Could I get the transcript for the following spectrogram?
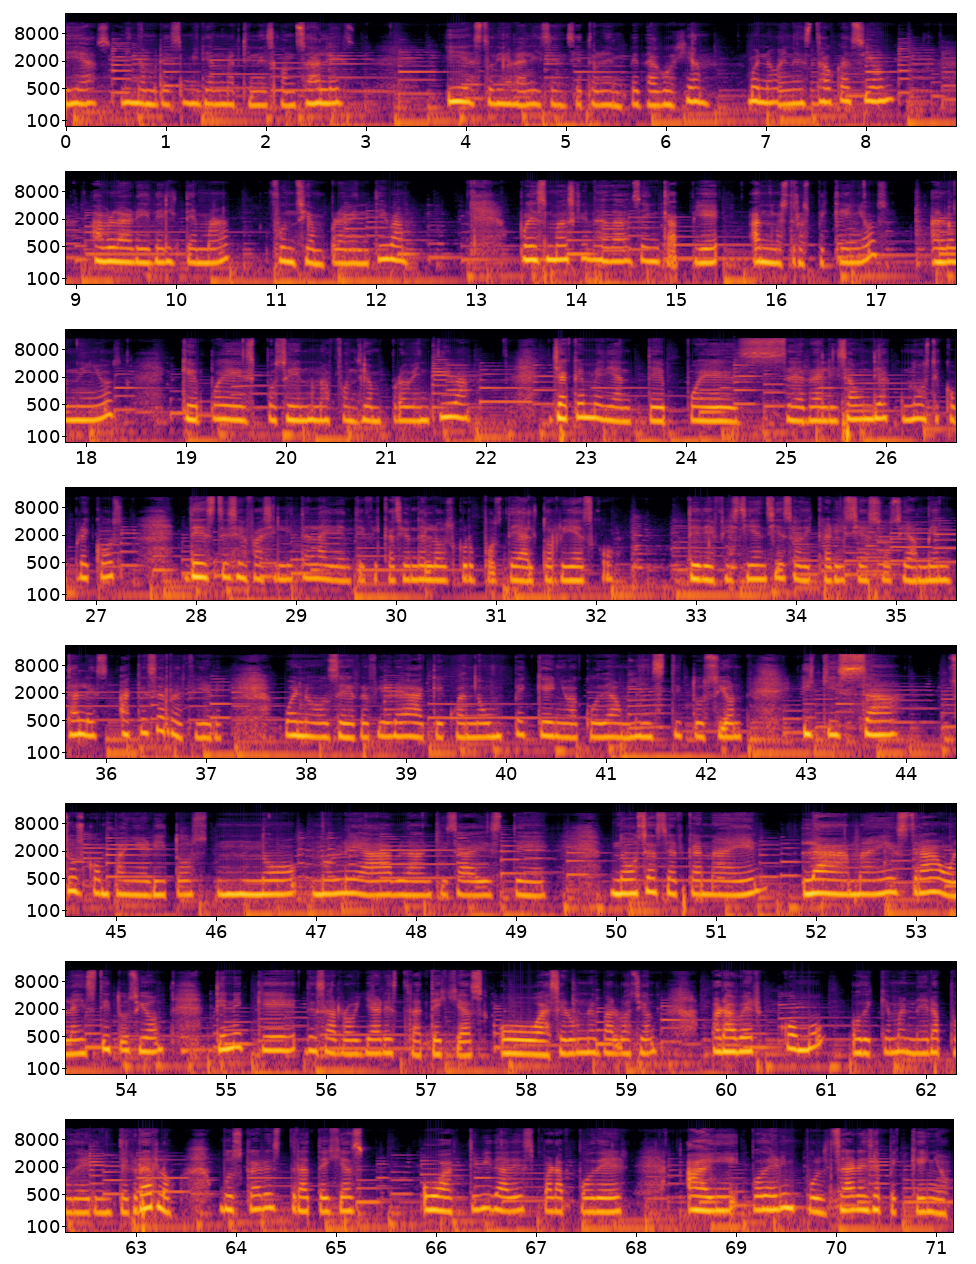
días, mi nombre es Miriam Martínez González y estudio la licenciatura en Pedagogía. Bueno, en esta ocasión hablaré del tema función preventiva, pues más que nada se hincapié a nuestros pequeños, a los niños que pues poseen una función preventiva ya que mediante pues se realiza un diagnóstico precoz de este se facilita la identificación de los grupos de alto riesgo de deficiencias o de caricias socioambientales. ¿A qué se refiere? Bueno, se refiere a que cuando un pequeño acude a una institución y quizá sus compañeritos no, no le hablan, quizá este no se acercan a él, la maestra o la institución tiene que desarrollar estrategias o hacer una evaluación para ver cómo o de qué manera poder integrarlo, buscar estrategias o actividades para poder, poder impulsar ese pequeño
